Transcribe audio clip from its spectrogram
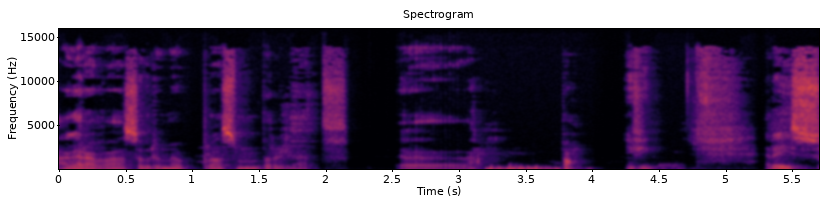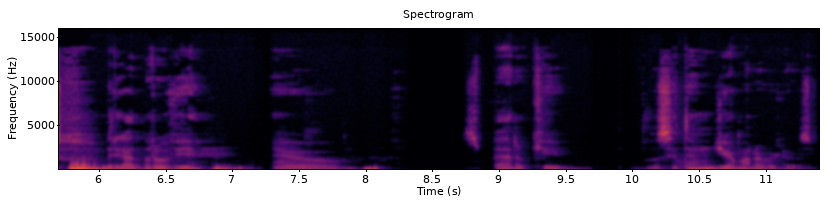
a gravar sobre o meu próximo projeto. Uh, bom, enfim. Era isso. Obrigado por ouvir. Eu espero que você tenha um dia maravilhoso.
